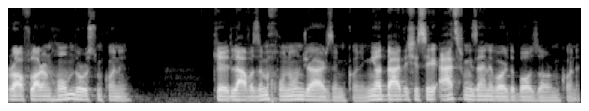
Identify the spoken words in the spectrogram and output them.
رالف لارن هوم درست می‌کنه که لوازم خونه اونجا عرضه می‌کنه. میاد بعدش یه سری عطر می‌زنه وارد بازار می‌کنه.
